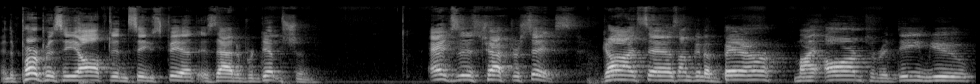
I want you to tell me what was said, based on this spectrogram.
And the purpose he often sees fit is that of redemption. Exodus chapter 6, God says, I'm going to bare my arm to redeem you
